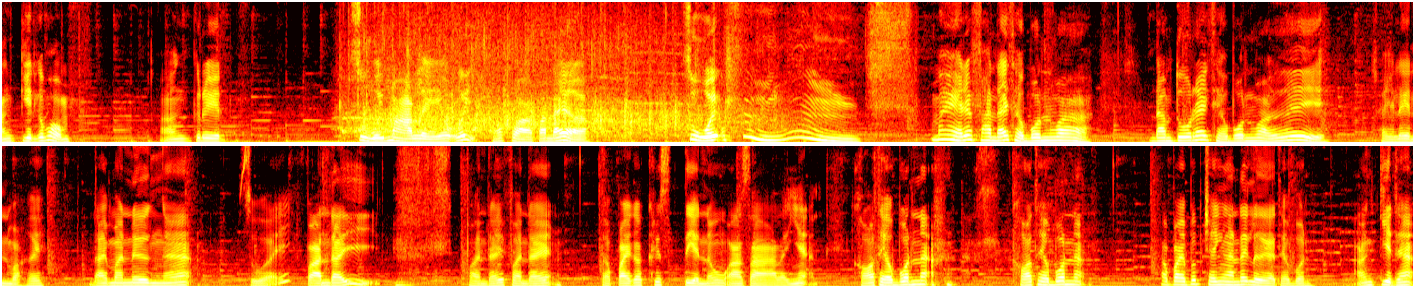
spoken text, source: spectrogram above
อังกฤษครับผม อังกฤษ สวยมาแล้วเอ้ยท็อกกว่าฟันได้เหรอ สวยแม่ได้ฟันได้แถวบนว่ะดำตัวแรกแถวบนว่ะเฮ้ย ใช่เล่นว่ะเฮ้ย ได้มาหนึ่งฮะ สวยฟันได้ฟันได้ฟันได้ต่อไปก็คริสเตียโนอาซาอะไรเงี้ย ขอแถวบนนะ ขอแถวบนนะเอาไปปุ๊บใช้งานได้เลยอะแถวบน อังกฤษฮะ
